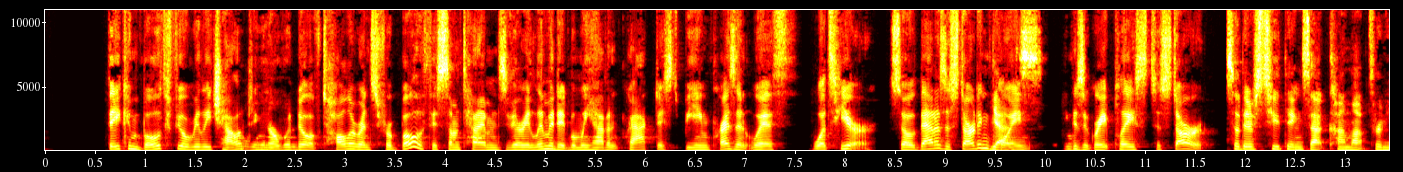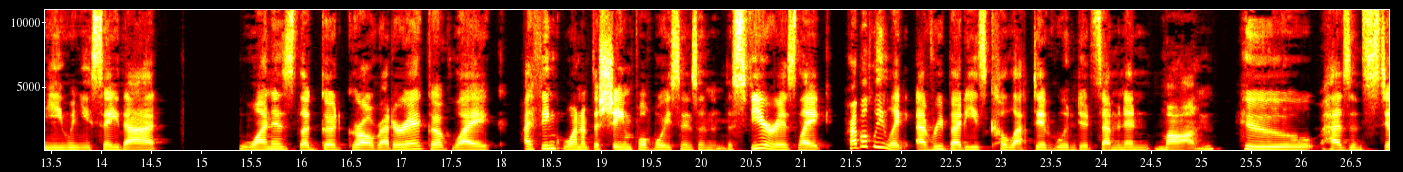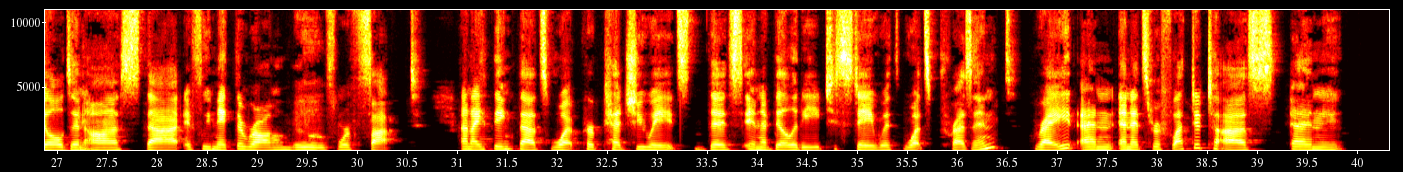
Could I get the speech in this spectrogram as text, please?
They can both feel really challenging and our window of tolerance for both is sometimes very limited when we haven't practiced being present with what's here. So that is a starting yes. point. I think is a great place to start. So there's two things that come up for me when you say that. One is the good girl rhetoric of like, I think one of the shameful voices in the sphere is like probably like everybody's collective wounded feminine mom who has instilled in us that if we make the wrong move, we're fucked. And I think that's what perpetuates this inability to stay with what's present. Right. And, and it's reflected to us. And,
